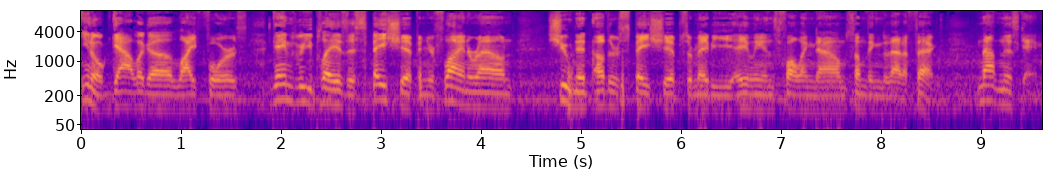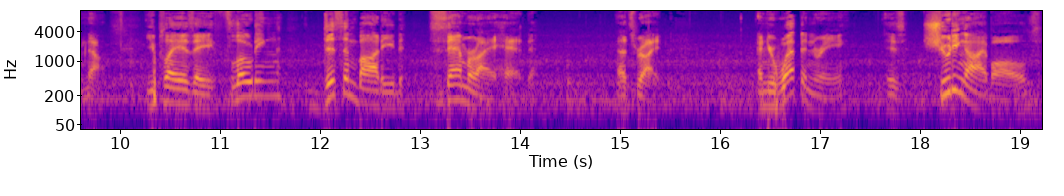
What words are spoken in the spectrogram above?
you know, Galaga, Life Force, games where you play as a spaceship and you're flying around shooting at other spaceships or maybe aliens falling down, something to that effect. Not in this game, no. You play as a floating, disembodied samurai head. That's right. And your weaponry is shooting eyeballs,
